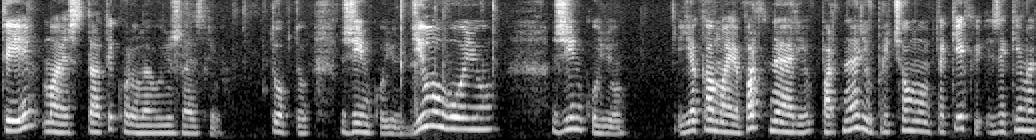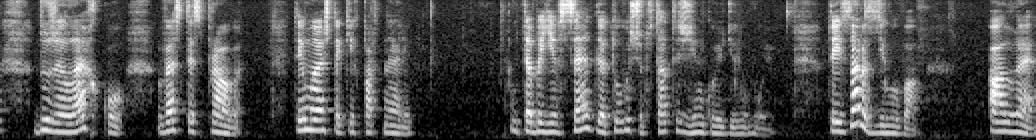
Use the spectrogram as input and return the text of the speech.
Ти маєш стати королевою жезлів. Тобто жінкою діловою, жінкою, яка має партнерів, партнерів, причому таких, з якими дуже легко вести справи. Ти маєш таких партнерів. У тебе є все для того, щоб стати жінкою діловою. Ти і зараз ділова, але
